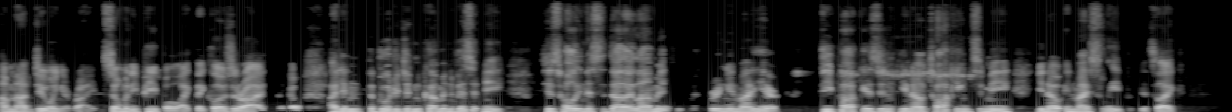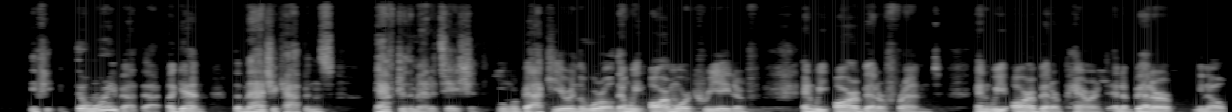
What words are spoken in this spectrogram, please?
I'm not doing it right. So many people, like, they close their eyes. They go, I didn't, the Buddha didn't come and visit me. His Holiness the Dalai Lama is whispering in my ear. Deepak isn't, you know, talking to me, you know, in my sleep. It's like, if you don't worry about that. Again, the magic happens after the meditation when we're back here in the world and we are more creative and we are a better friend and we are a better parent and a better, you know,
